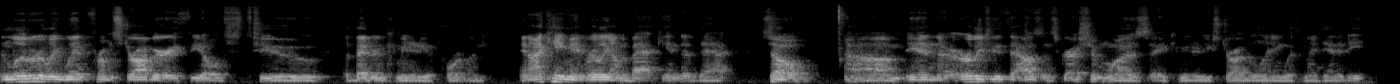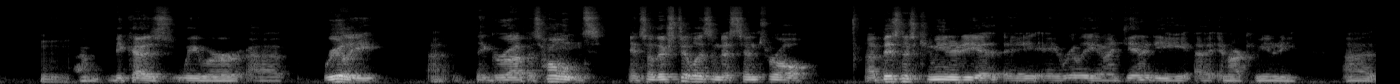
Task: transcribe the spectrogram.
and literally went from strawberry fields to the bedroom community of Portland. And I came in really on the back end of that. So um, in the early 2000s, Gresham was a community struggling with an identity mm. um, because we were uh, really, uh, they grew up as homes. And so there still isn't a central uh, business community, a, a, a, really an identity uh, in our community uh,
